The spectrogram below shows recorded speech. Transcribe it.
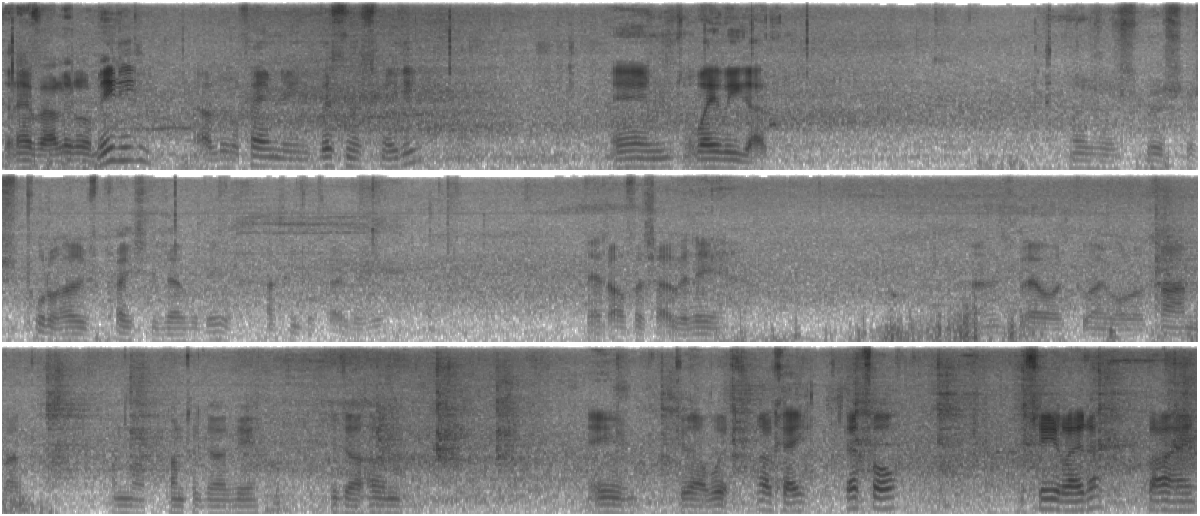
Gonna have our little meeting, our little family business meeting, and away we go. There's this, there's this Porterhouse place is over there. I think it's over there. That office over there. That's where I was going all the time, but I'm not want to go there. To go home and uh, do our work. Okay, that's all. See you later. Bye.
